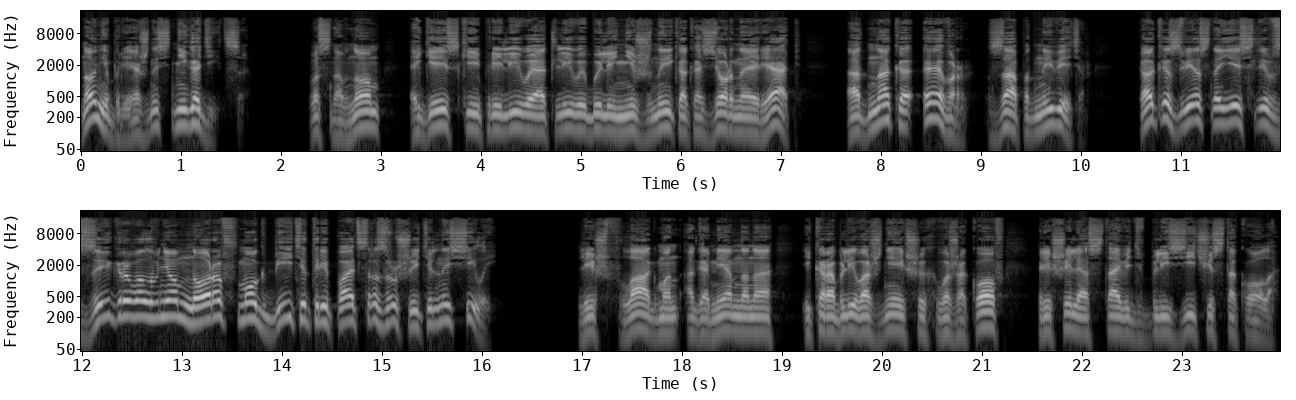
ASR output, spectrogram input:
но небрежность не годится. В основном эгейские приливы и отливы были нежны, как озерная рябь, однако Эвр, западный ветер, как известно, если взыгрывал в нем, Норов мог бить и трепать с разрушительной силой. Лишь флагман Агамемнона и корабли важнейших вожаков решили оставить вблизи чистокола.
